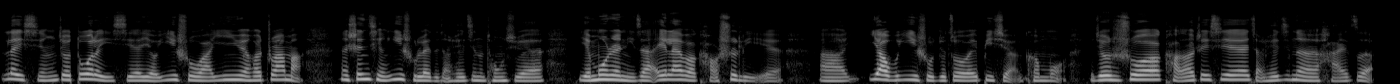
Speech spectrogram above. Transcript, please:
类型就多了一些，有艺术啊、音乐和 drama。那申请艺术类的奖学金的同学，也默认你在 A level 考试里。啊，要不艺术就作为必选科目，也就是说，考到这些奖学金的孩子，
